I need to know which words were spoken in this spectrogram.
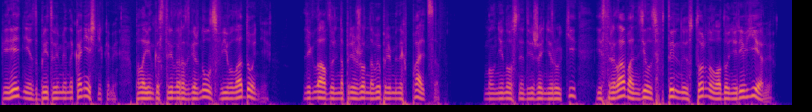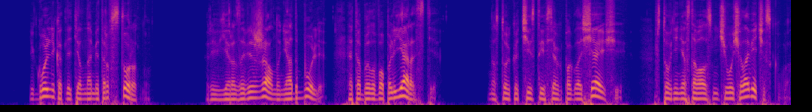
Передняя с бритвыми наконечниками, половинка стрелы развернулась в его ладони, легла вдоль напряженно выпрямленных пальцев. Молниеносное движение руки, и стрела вонзилась в тыльную сторону ладони Ривьеры. Игольник отлетел на метр в сторону. Ривьера завизжал, но не от боли. Это был вопль ярости. Настолько чистый и всепоглощающий, что в ней не оставалось ничего человеческого.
